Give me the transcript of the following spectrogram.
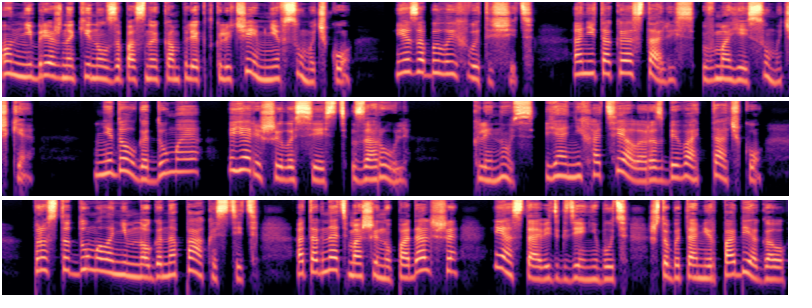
Он небрежно кинул запасной комплект ключей мне в сумочку. Я забыла их вытащить. Они так и остались в моей сумочке. Недолго думая, я решила сесть за руль. Клянусь, я не хотела разбивать тачку. Просто думала немного напакостить, отогнать машину подальше и оставить где-нибудь, чтобы Тамир побегал,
